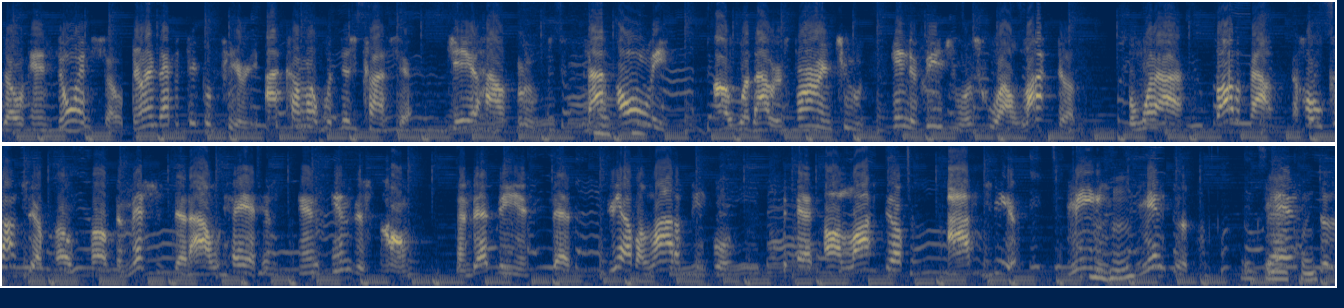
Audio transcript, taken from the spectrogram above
So, in doing so, during that particular period, I come up with this concept, Jailhouse Blues. Not only uh, was I referring to individuals who are locked up, but when I thought about the whole concept of, of the message that I had in, in, in this song, and that being that you have a lot of people that are locked up out here, meaning mm-hmm. mental. Exactly. Mental,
